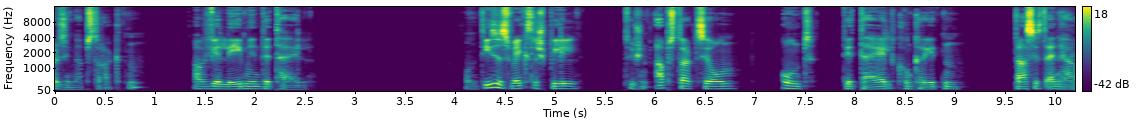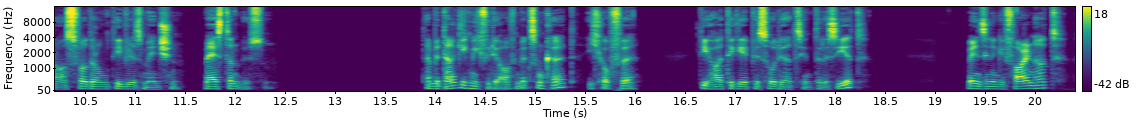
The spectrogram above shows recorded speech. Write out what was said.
also im Abstrakten, aber wir leben im Detail. Und dieses Wechselspiel zwischen Abstraktion und Detail, konkreten, das ist eine Herausforderung, die wir als Menschen meistern müssen. Dann bedanke ich mich für die Aufmerksamkeit. Ich hoffe, die heutige Episode hat Sie interessiert. Wenn es Ihnen gefallen hat,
